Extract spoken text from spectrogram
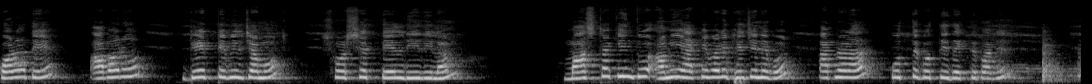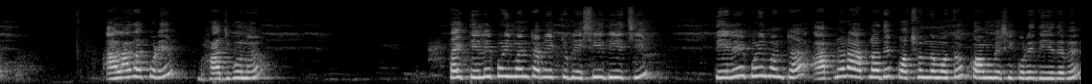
কড়াতে আবারও দেড় টেবিল চামচ সর্ষের তেল দিয়ে দিলাম। মাছটা কিন্তু আমি একেবারে ভেজে নেব। আপনারা করতে করতেই দেখতে পাবেন। আলাদা করে ভাজবো না। তাই তেলের পরিমাণটা আমি একটু বেশিই দিয়েছি। তেলের পরিমাণটা আপনারা আপনাদের পছন্দ মতো কম বেশি করে দিয়ে দেবেন।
